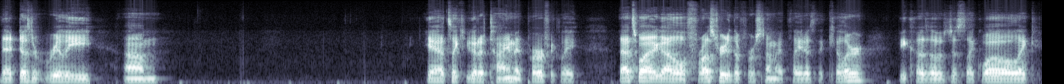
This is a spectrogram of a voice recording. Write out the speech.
that doesn't really um, yeah it's like you got to time it perfectly that's why I got a little frustrated the first time I played as the killer because I was just like, well, like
